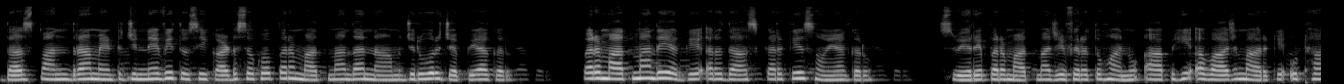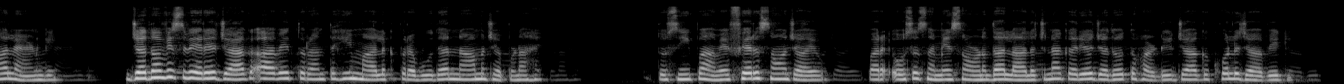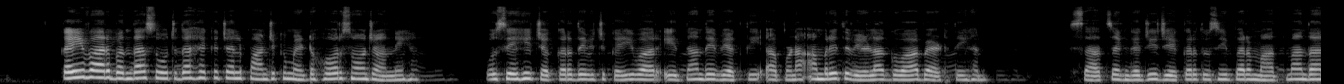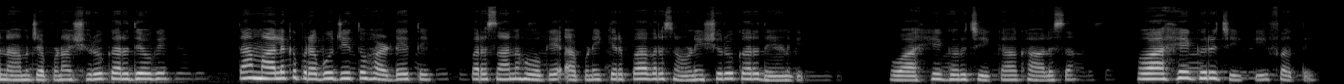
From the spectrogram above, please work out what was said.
10-15 ਮਿੰਟ ਜਿੰਨੇ ਵੀ ਤੁਸੀਂ ਕੱਢ ਸਕੋ, ਪਰਮਾਤਮਾ ਦਾ ਨਾਮ ਜ਼ਰੂਰ ਜਪਿਆ ਕਰੋ। ਪਰਮਾਤਮਾ ਦੇ ਅੱਗੇ ਅਰਦਾਸ ਕਰਕੇ ਸੋਇਆ ਕਰੋ। ਸਵੇਰੇ ਪਰਮਾਤਮਾ ਜੀ ਫਿਰ ਤੁਹਾਨੂੰ ਆਪ ਹੀ ਆਵਾਜ਼ ਮਾਰ ਕੇ ਉਠਾ ਲੈਣਗੇ। ਜਦੋਂ ਵੀ ਸਵੇਰੇ ਜਾਗ ਆਵੇ, ਤੁਰੰਤ ਹੀ ਮਾਲਕ ਪ੍ਰਭੂ ਦਾ ਨਾਮ ਜਪਣਾ ਹੈ। ਤੁਸੀਂ ਭਾਵੇਂ ਫਿਰ ਸੌ ਜਾਇਓ, ਪਰ ਉਸ ਸਮੇਂ ਸੌਣ ਦਾ ਲਾਲਚ ਨਾ ਕਰਿਓ ਜਦੋਂ ਤੁਹਾਡੀ ਜਾਗ ਖੁੱਲ ਜਾਵੇਗੀ। ਕਈ ਵਾਰ ਬੰਦਾ ਸੋਚਦਾ ਹੈ ਕਿ ਚੱਲ 5 ਮਿੰਟ ਹੋਰ ਸੌ ਜਾਂਦੇ ਹਾਂ। ਉਸੇ ਹੀ ਚੱਕਰ ਦੇ ਵਿੱਚ ਕਈ ਵਾਰ ਇਦਾਂ ਦੇ ਵਿਅਕਤੀ ਆਪਣਾ ਅੰਮ੍ਰਿਤ ਵੇਲਾ ਗਵਾ ਬੈਠਦੇ ਹਨ। ਸਾਧ ਸੰਗਤ ਜੀ, ਜੇਕਰ ਤੁਸੀਂ ਪਰਮਾਤਮਾ ਦਾ ਨਾਮ ਜਪਣਾ ਸ਼ੁਰੂ ਕਰ ਦਿਓਗੇ, ਤਾਂ ਮਾਲਕ ਪ੍ਰਭੂ ਜੀ ਤੁਹਾਡੇ ਤੇ ਪ੍ਰਸੰਨ ਹੋ ਕੇ ਆਪਣੀ ਕਿਰਪਾ ਵਰਸਾਉਣੀ ਸ਼ੁਰੂ ਕਰ ਦੇਣਗੇ। ਵਾਹਿਗੁਰੂ ਜੀ ਕਾ ਖਾਲਸਾ, ਵਾਹਿਗੁਰੂ ਜੀ ਕੀ ਫਤਿਹ।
